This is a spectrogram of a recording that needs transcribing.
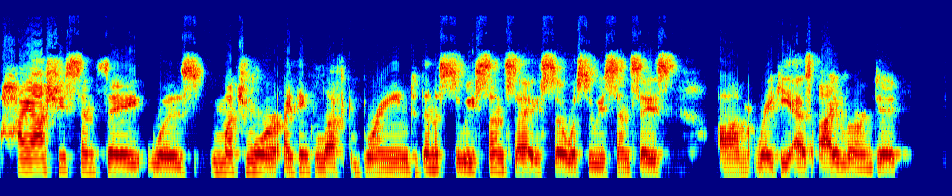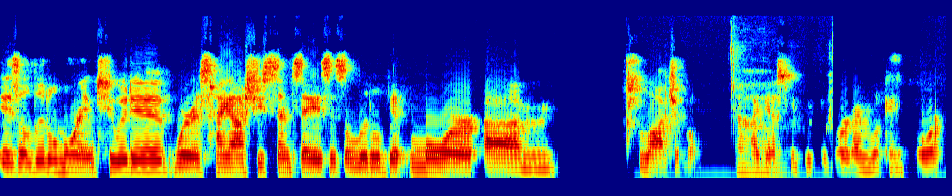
Hayashi Sensei was much more, I think, left brained than Usui Sensei. So Usui Sensei's um, Reiki, as I learned it, is a little more intuitive, whereas Hayashi Sensei's is a little bit more um, logical. Oh. I guess would be the word I'm looking for.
